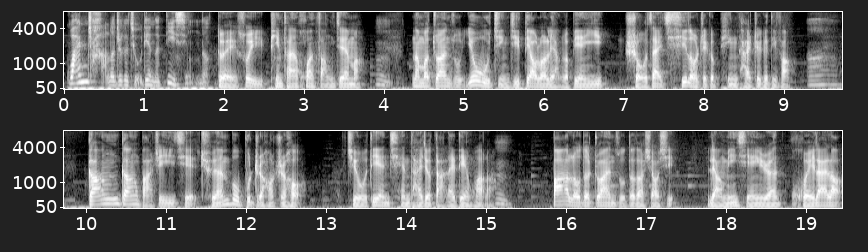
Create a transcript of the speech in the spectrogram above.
观察了这个酒店的地形的。对，所以频繁换房间嘛。嗯那么专案组又紧急调了两个便衣，守在七楼这个平台这个地方。啊刚刚把这一切全部布置好之后，酒店前台就打来电话了。嗯八楼的专案组得到消息，两名嫌疑人回来了，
